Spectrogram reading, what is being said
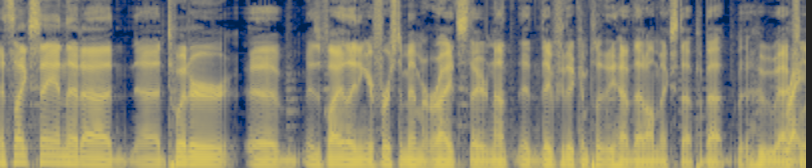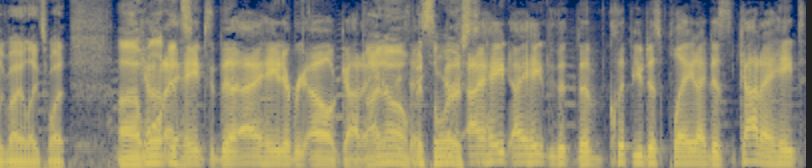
It's like saying that uh, uh, Twitter uh, is violating your First Amendment rights. They're not. They, they completely have that all mixed up about who actually Right. violates what. Uh, God, well, I hate the. I hate every. Oh God, I, I know, everything. it's the worst. I hate. I hate the, the clip you just played. I just. God, I hate.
